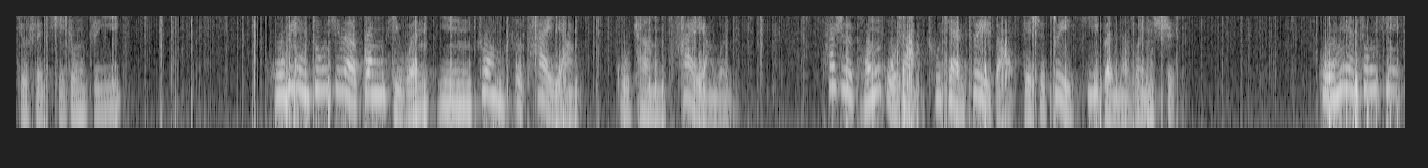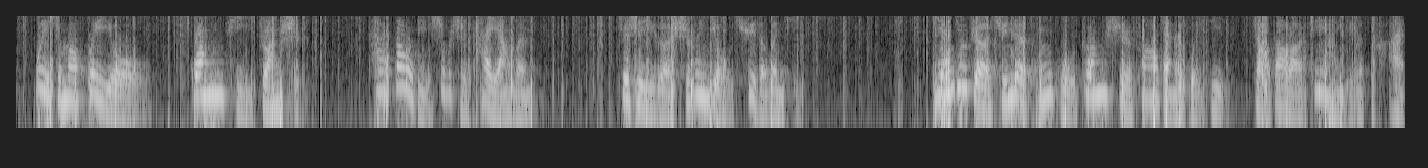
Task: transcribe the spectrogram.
就是其中之一。鼓面中心的光体纹因状似太阳，故称太阳纹。它是铜鼓上出现最早也是最基本的纹饰。鼓面中心为什么会有光体装饰？它到底是不是太阳纹？这是一个十分有趣的问题。研究者循着铜鼓装饰发展的轨迹，找到了这样一个答案：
